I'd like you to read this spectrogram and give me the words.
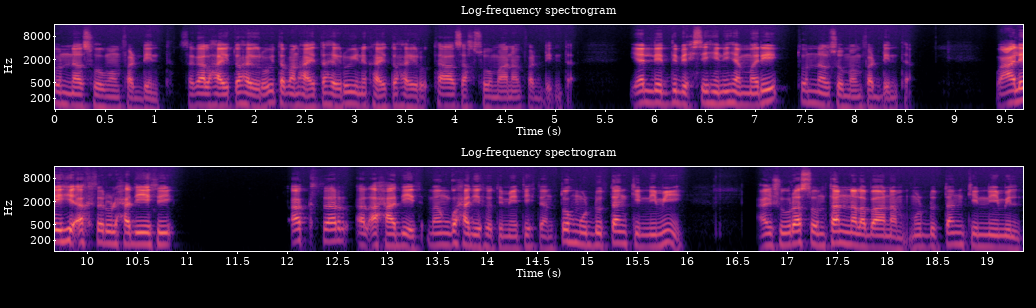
tonna soman fadinta sagal hayto hayroi taban hayta hayro inek hayto hayro taasak somanan fadinta يلي الدبحسي هنيها مري تنال سومن فردينتا وعليه أكثر الحديث أكثر الأحاديث. من حديث تميته تن. ته مدتن كنمي. عيشورة سنتن لبانم. مدتن كنميل.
